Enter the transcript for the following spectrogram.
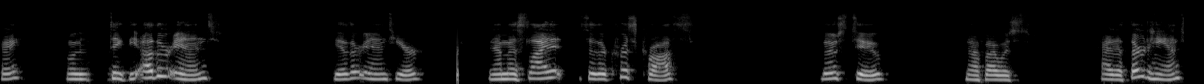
Okay, I'm going to take the other end, the other end here, and I'm going to slide it so they're crisscross, those two. Now, if I was had a third hand,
